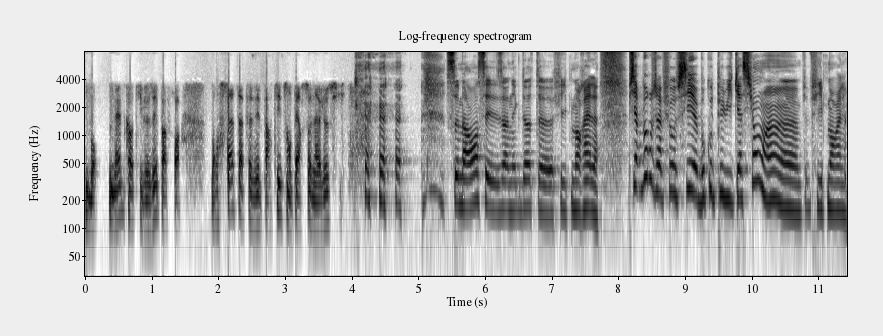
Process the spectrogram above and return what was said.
Bon, même quand il faisait pas froid. Bon, ça, ça faisait partie de son personnage aussi. C'est marrant ces anecdotes, euh, Philippe Morel. Pierre Bourges a fait aussi euh, beaucoup de publications, hein, euh, Philippe Morel.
